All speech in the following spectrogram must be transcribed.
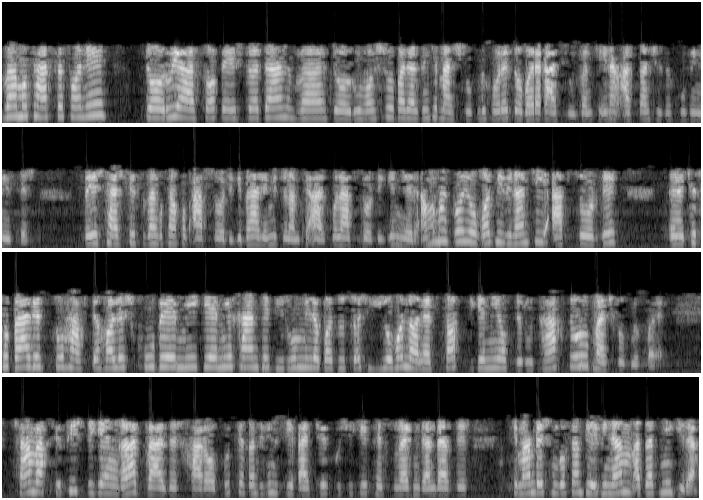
و متاسفانه داروی اعصاب بهش دادن و داروهاشو بعد از اینکه مشروب می‌خوره دوباره قطع می‌کنه که اینم اصلا چیز خوبی نیستش. بهش تشخیص دادن گفتن خب افسردگی. بله می‌دونم که الکل افسردگی میاره. اما من گاهی اوقات می‌بینم که افسرده که تو بعد از دو هفته حالش خوبه میگه میخنده بیرون میره با دوستاش یهو نان دیگه میفته رو تخت و مشروب می‌خوره. چند وقت پیش دیگه انقدر وضعش خراب بود که اصلا دیگه یه بچه کوچیکی پسونک میدن دستش که من بهشون گفتم ببینم ازت می‌گیرم.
